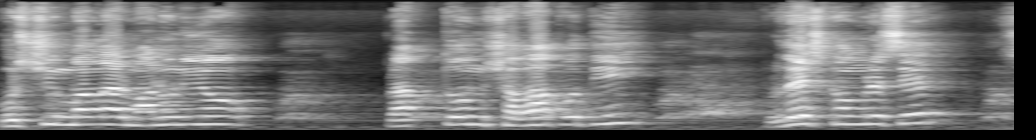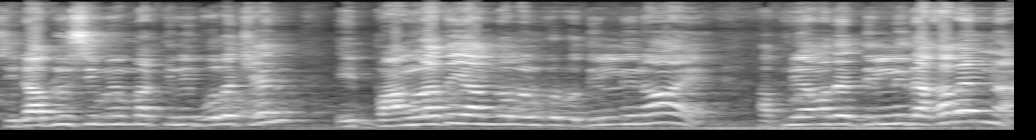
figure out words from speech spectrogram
পশ্চিমবাংলার মাননীয় প্রাক্তন সভাপতি, প্রদেশ কংগ্রেসের সিডাব্লিউসি মেম্বার, তিনি বলেছেন, এই বাংলাতেই আন্দোলন করব। দিল্লি নয়, আপনি আমাদের দিল্লি দেখাবেন না।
